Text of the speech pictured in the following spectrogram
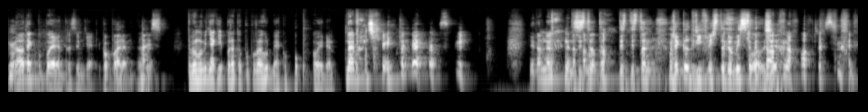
No, tak popojedem, prosím tě. Popojedem, nice. To by mohl být nějaký pořad o popové hudbě, jako pop ojedem. Ne, počkej, to je prostě... Mě tam ne, Ty jsi, nenapadlo to, to. ty, ty, ty jsi to řekl dřív, než jsi to domyslel, že? No, no, přesně.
